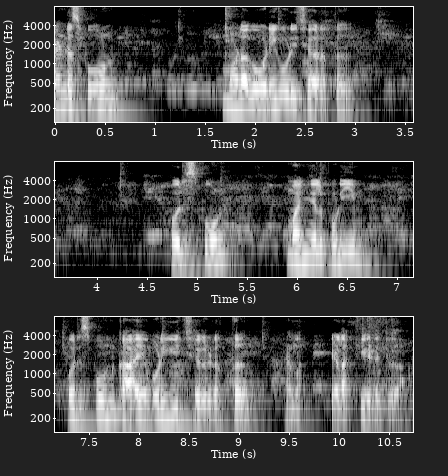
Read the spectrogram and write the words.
രണ്ട് സ്പൂൺ മുളക് പൊടി കൂടി ചേർത്ത് ഒരു സ്പൂൺ മഞ്ഞൾപ്പൊടിയും ഒരു സ്പൂൺ കായപ്പൊടി ചേർത്ത് ഇള- ഇളക്കിയെടുക്കുക.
